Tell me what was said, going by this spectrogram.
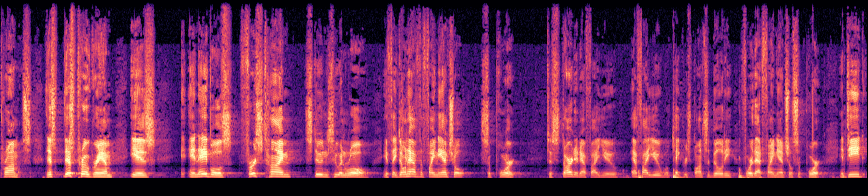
Promise. This, this program is, enables first time students who enroll, if they don't have the financial support to start at FIU, FIU will take responsibility for that financial support. Indeed,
